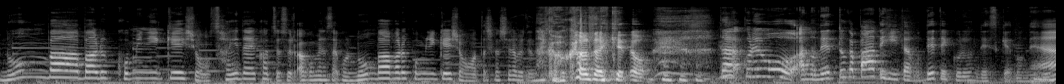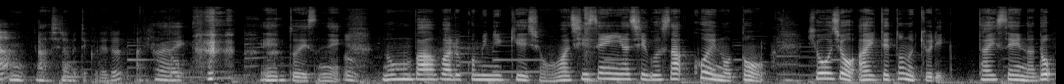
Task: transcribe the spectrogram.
ノンバーバルコミュニケーションを最大活用する。あごめんなさい。これノンバーバルコミュニケーションは私が調べてないかわかんないけど。だこれをあのネットがパーって引いたの出てくるんですけどね、あ調べてくれる？ありがとう、はい。えーっとですね、うん。ノンバーバルコミュニケーションは視線や仕草声のトーン表情相手との距離体勢など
